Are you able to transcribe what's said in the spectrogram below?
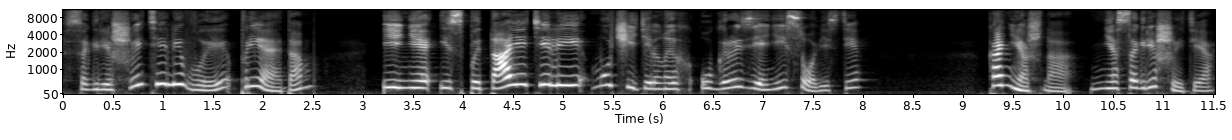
Согрешите ли вы при этом и не испытаете ли мучительных угрызений совести? Конечно, не согрешите,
